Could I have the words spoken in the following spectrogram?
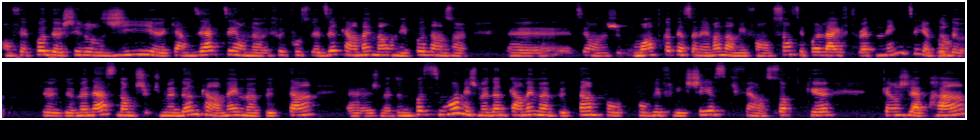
on ne fait pas de chirurgie euh, cardiaque. Il faut, se le dire quand même, hein, on n'est pas dans un. Euh, moi, en tout cas, personnellement, dans mes fonctions, ce n'est pas life-threatening. Il n'y a pas de, de, menace. Donc, je, me donne quand même un peu de temps. Euh, je ne me donne pas six mois, mais je me donne quand même un peu de temps pour, réfléchir, ce qui fait en sorte que quand je la prends,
